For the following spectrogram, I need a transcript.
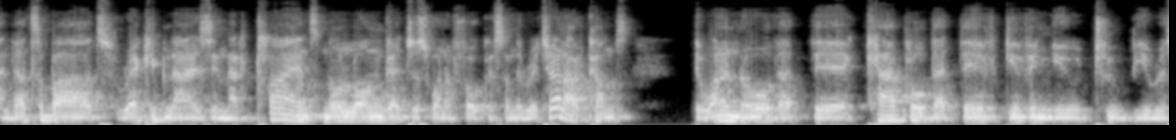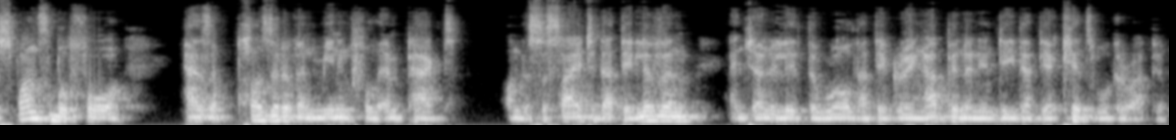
And that's about recognizing that clients no longer just want to focus on the return outcomes. They want to know that the capital that they've given you to be responsible for has a positive and meaningful impact on the society that they live in and generally the world that they're growing up in and indeed that their kids will grow up in.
